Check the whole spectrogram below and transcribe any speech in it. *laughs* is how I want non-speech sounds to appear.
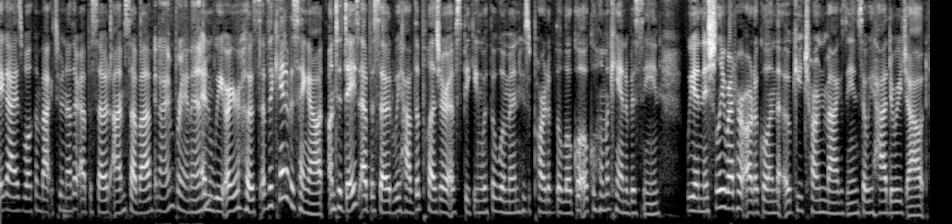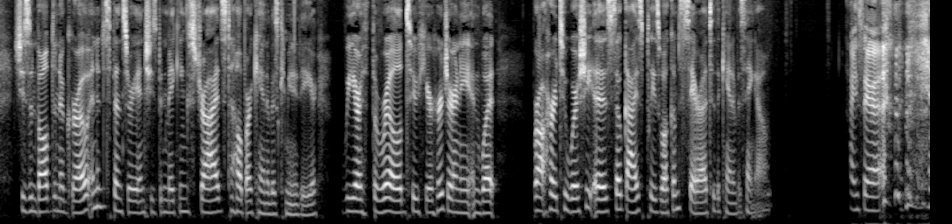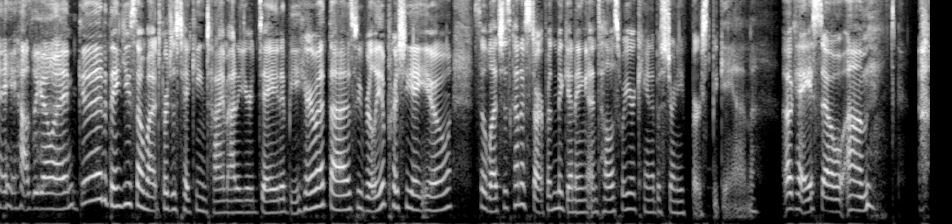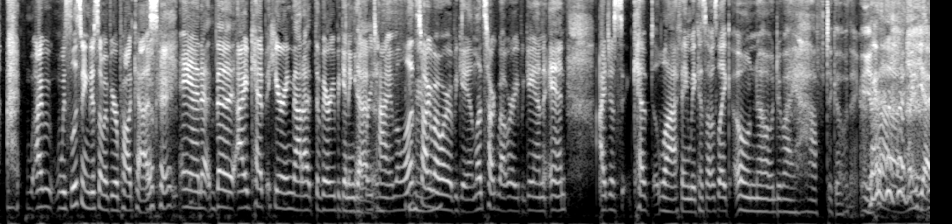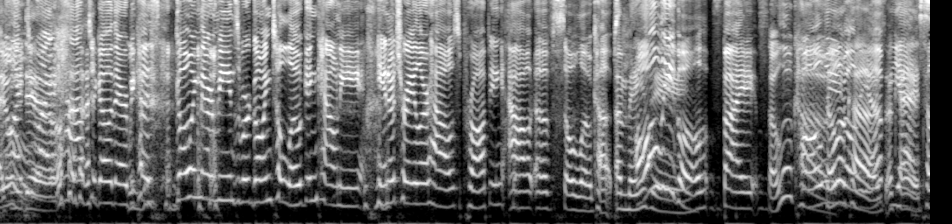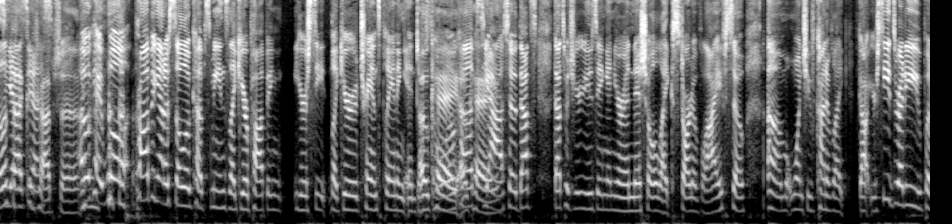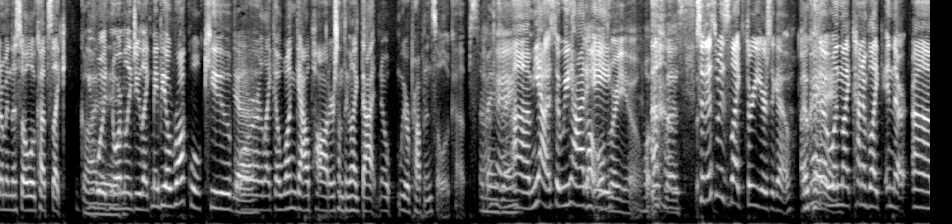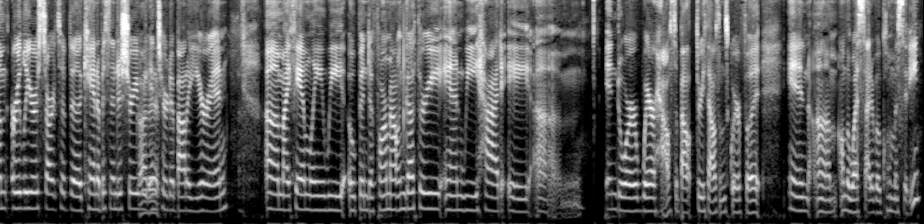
Hey guys, welcome back to another episode. I'm Saba. And I'm Brannon. And we are your hosts of the Cannabis Hangout. On today's episode, we have the pleasure of speaking with a woman who's a part of the local Oklahoma cannabis scene. We initially read her article in the Okie Charmed magazine, so we had to reach out. She's involved in a grow and a dispensary, and she's been making strides to help our cannabis community. We are thrilled to hear her journey and what brought her to where she is. So, guys, please welcome Sarah to the Cannabis Hangout. Hi, Sarah. *laughs* hey, how's it going? Good. Thank you so much for just taking time out of your day to be here with us. We really appreciate you. So let's just kind of start from the beginning and tell us where your cannabis journey first began. Okay, so um, I was listening to some of your podcasts, okay. and the I kept hearing that at the very beginning yes. every time. Let's mm-hmm. talk about where it began. Let's talk about where it began, and I just kept laughing because I was like, "Oh no, do I have to go there? Yeah, *laughs* yes, do. Like, do. do I have to go there because *laughs* going there means we're going to Logan County in a trailer house, propping out of solo cups. Amazing, all legal by solo cups. All solo legal. cups. Yep. Okay, yes, tell us yes, that contraption. Okay, well, *laughs* propping out of solo cups means like you're popping your seed like you're transplanting into okay, solo cups. Okay. Yeah, so that's that's what you're using in your initial like start of life. So um, once you've kind of like got your seeds ready, you put them in the solo cups like got you would it. normally do, like maybe a Rockwool cube yeah. or like a one gal pot or something like that. Nope, we were popping in solo cups. Amazing. Okay. Um, yeah, so we had How a. old were you? What was um, this? So this was like three years ago. Okay. So when like kind of like in the um, earlier starts of the cannabis industry, got we it. entered about a year in. Um, my family we opened a farm out in Guthrie and we had a um, indoor warehouse about 3,000 square foot in um, on the west side of Oklahoma City.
